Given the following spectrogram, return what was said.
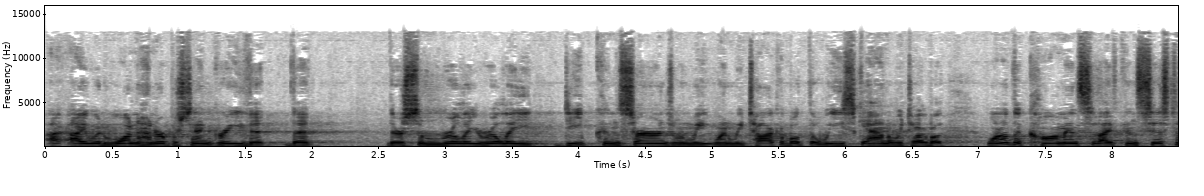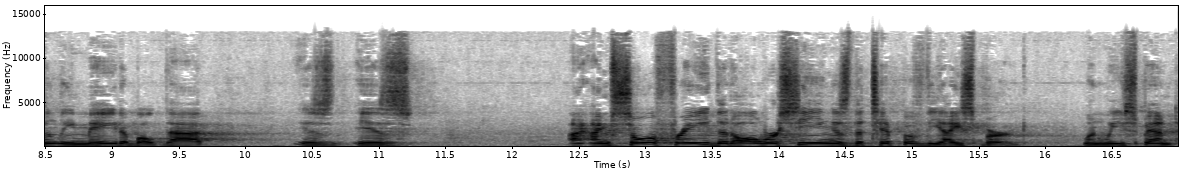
I, I would 100% agree that, that there's some really, really deep concerns when we, when we talk about the WE scandal. We talk about one of the comments that I've consistently made about that is, is I, am so afraid that all we're seeing is the tip of the iceberg. When we've spent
